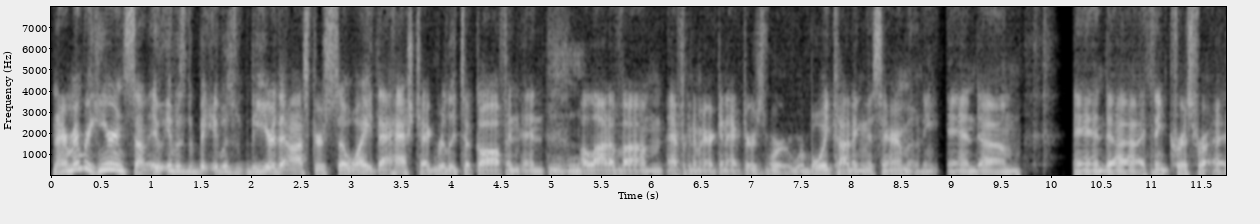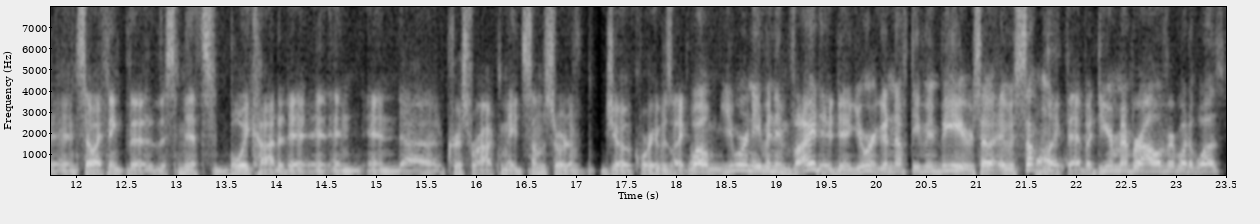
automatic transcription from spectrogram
and I remember hearing some. It, it, was the it was the year that Oscars so white. That hashtag really took off, and and mm-hmm. a lot of um, African American actors were were boycotting the ceremony. And um, and uh, I think Chris and so I think the the Smiths boycotted it, and and, and uh, Chris Rock made some sort of joke where he was like, "Well, you weren't even invited. You weren't good enough to even be here." So it was something right. like that. But do you remember Oliver what it was?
